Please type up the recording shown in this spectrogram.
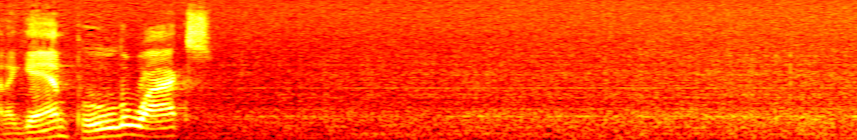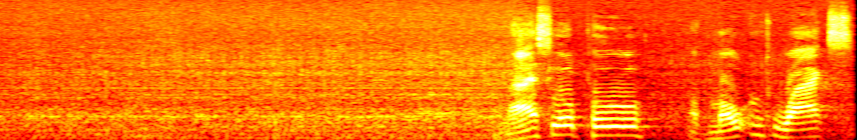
and again, pull the wax Nice little pool of molten wax.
